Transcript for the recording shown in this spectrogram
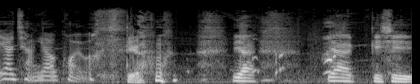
要抢要快嘛。对，呀呀，其实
